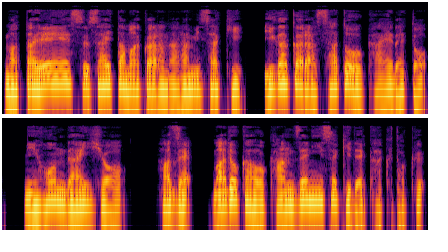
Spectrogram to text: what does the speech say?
また AS 埼玉から奈良美咲、伊賀から佐藤楓と、日本代表、ハゼ、マドカを完全移籍で獲得。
